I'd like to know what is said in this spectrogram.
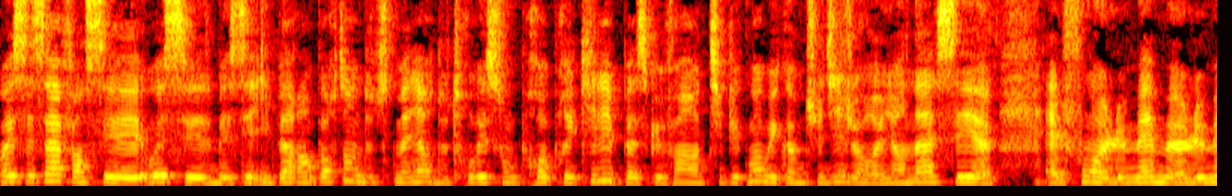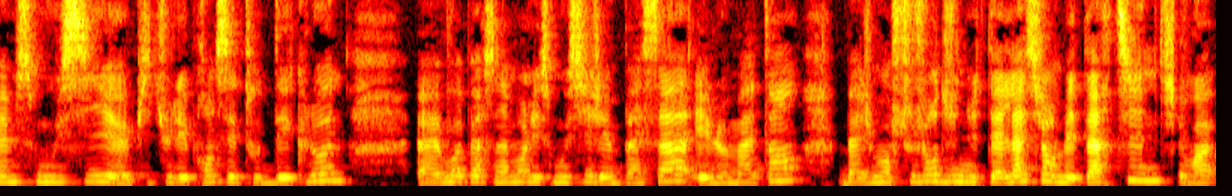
Ouais, c'est ça. Enfin, c'est ouais, c'est bah, c'est hyper important de toute manière de trouver son propre équilibre parce que, enfin, typiquement, oui, comme tu dis, genre il y en a, c'est euh, elles font euh, le même le même smoothie, euh, puis tu les prends, c'est toutes des clones. moi personnellement, les smoothies, j'aime pas ça. Et le matin, bah, je mange toujours du Nutella sur mes tartines, tu vois,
